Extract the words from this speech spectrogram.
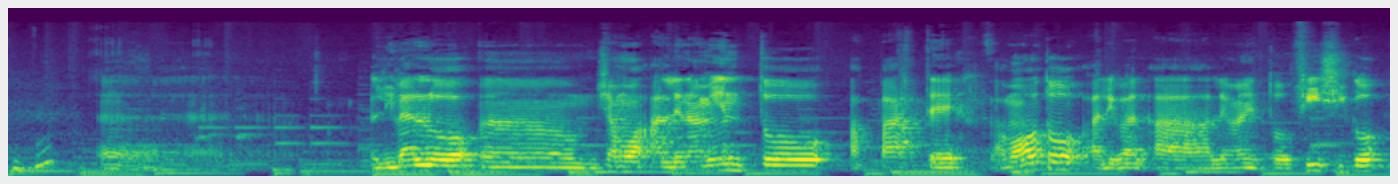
Mhm. Eh, a livello eh, diciamo allenamento a parte la moto a livello a allenamento fisico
